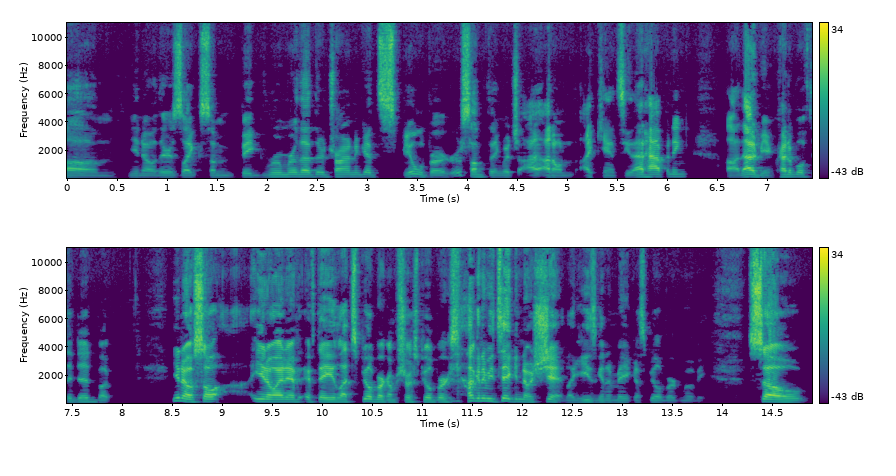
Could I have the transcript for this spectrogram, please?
Um, you know, there's like some big rumor that they're trying to get Spielberg or something, which I, I don't, I can't see that happening. Uh, that would be incredible if they did, but you know, so you know, and if, if they let Spielberg, I'm sure Spielberg's not going to be taking no shit. Like he's going to make a Spielberg movie. So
